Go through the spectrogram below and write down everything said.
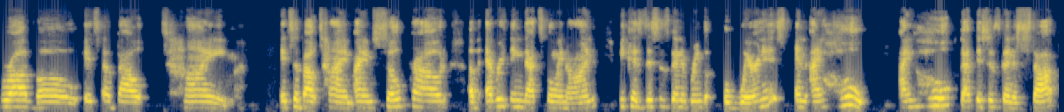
bravo. It's about time. It's about time. I am so proud of everything that's going on because this is going to bring awareness and I hope I hope that this is going to stop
